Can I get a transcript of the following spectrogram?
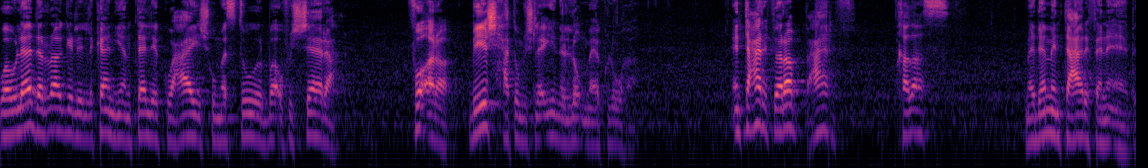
وأولاد الراجل اللي كان يمتلك وعايش ومستور بقوا في الشارع. فقراء بيشحتوا مش لاقيين اللقمة ياكلوها. انت عارف يا رب؟ عارف. خلاص. ما دام انت عارف أنا قابل.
